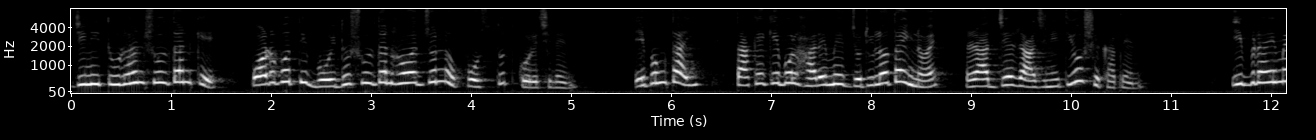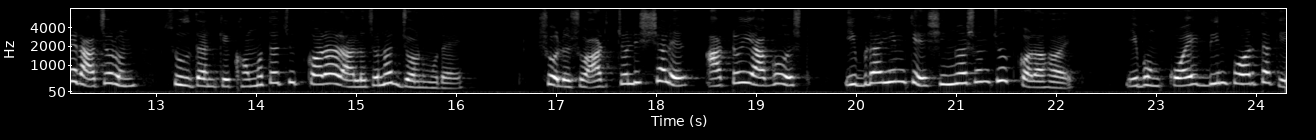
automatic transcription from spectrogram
যিনি তুরহান সুলতানকে পরবর্তী বৈধ সুলতান হওয়ার জন্য প্রস্তুত করেছিলেন। এবং তাই তাকে কেবল হারেমের জটিলতাই নয়, রাজ্যের রাজনীতিও শেখাতেন। ইব্রাহিমের আচরণ সুলতানকে ক্ষমতাচ্যুত করার আলোচনার জন্ম দেয়। ষোলোশো আটচল্লিশ সালের আটই আগস্ট ইব্রাহিমকে সিংহাসনচ্যুত করা হয় এবং কয়েকদিন পর তাকে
